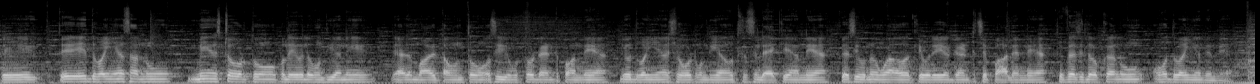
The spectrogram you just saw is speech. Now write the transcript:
ਤੇ ਤੇ ਇਹ ਦਵਾਈਆਂ ਸਾਨੂੰ ਮੇਨ ਸਟੋਰ ਤੋਂ ਅਵੇਲੇਬਲ ਹੁੰਦੀਆਂ ਨੇ ਐਡ ਮਾਲ ਟਾਊਨ ਤੋਂ ਅਸੀਂ ਉੱਥੋਂ ਡੈਂਟ ਪਾਉਂਦੇ ਆ ਜੋ ਦਵਾਈਆਂ ਸ਼ਾਰਟ ਹੁੰਦੀਆਂ, ਉੱਥੇ ਅਸੀਂ ਲੈ ਕੇ ਆਉਂਦੇ ਆ ਫਿਰ ਅਸੀਂ ਉਹਨਾਂ ਨੂੰ ਆ ਕੇ ਉਰੇ ਡੈਂਟ 'ਚ ਪਾ ਲੈਂਦੇ ਆ ਤੇ ਫਿਰ ਅਸੀਂ ਲੋਕਾਂ ਨੂੰ ਉਹ ਦਵਾਈਆਂ ਦਿੰਦੇ ਆ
